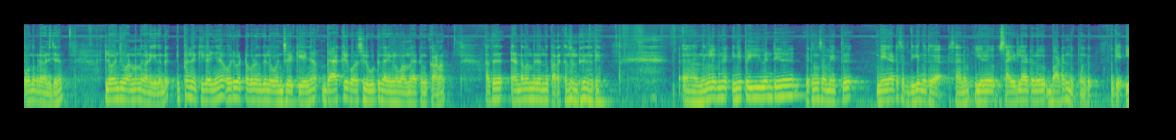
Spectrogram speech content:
പോകുന്ന കൂടെ കാണിച്ചുതരാം. ലോഞ്ച് വണ്ണെന്ന് കാണിക്കുന്നുണ്ട്. ഇപ്പം ഞെക്കി കഴിഞ്ഞാൽ ഒരു വട്ടം കൂടെ നിങ്ങൾക്ക് ലോഞ്ച് ആക്കി കഴിഞ്ഞാൽ ബാക്കിൽ കുറച്ച് ലൂട്ടും കാര്യങ്ങളും വന്നതായിട്ട് നിങ്ങൾക്ക് കാണാം. അത് രണ്ടാം നമ്പർ ഒന്ന് പറക്കുന്നുണ്ട്. ഓക്കെ. നിങ്ങൾ പിന്നെ ഇനിയിപ്പോൾ ഈ ഇവന്റിൽ വരുന്ന സമയത്ത് മെയിനായിട്ട് ശ്രദ്ധിക്കുന്ന ഒരു സാധനം ഈ ഒരു സൈഡിലായിട്ടൊരു ബട്ടൺ നിൽപ്പുണ്ട് ഓക്കെ ഈ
